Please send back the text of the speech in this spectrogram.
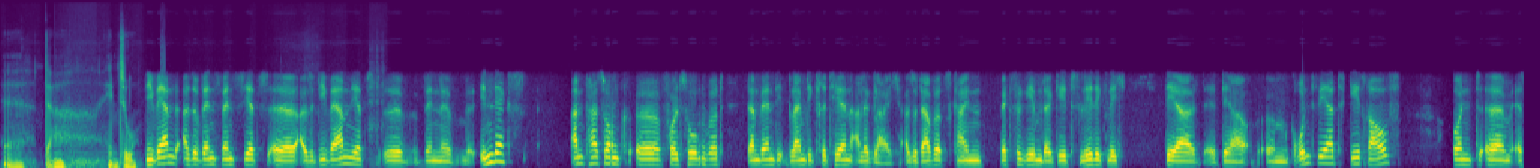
Äh, da hinzu. Die werden, also wenn es jetzt, äh, also die werden jetzt, äh, wenn eine Indexanpassung äh, vollzogen wird, dann werden die, bleiben die Kriterien alle gleich. Also da wird es keinen Wechsel geben, da geht lediglich der, der ähm, Grundwert geht rauf und ähm, es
